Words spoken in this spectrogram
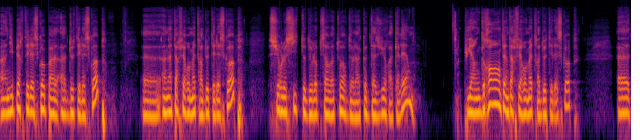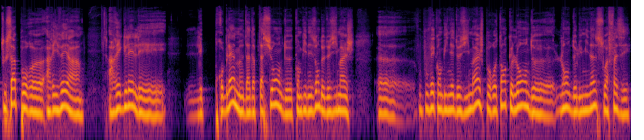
un hypertélescope à, deux télescopes, un interféromètre à deux télescopes sur le site de l'observatoire de la Côte d'Azur à Calerne puis un grand interféromètre à deux télescopes. Euh, tout ça pour euh, arriver à, régler les problèmes d'adaptation de combinaison de deux images. Euh, vous pouvez combiner deux images pour autant que l'onde l'onde lumineuse soit phasée.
